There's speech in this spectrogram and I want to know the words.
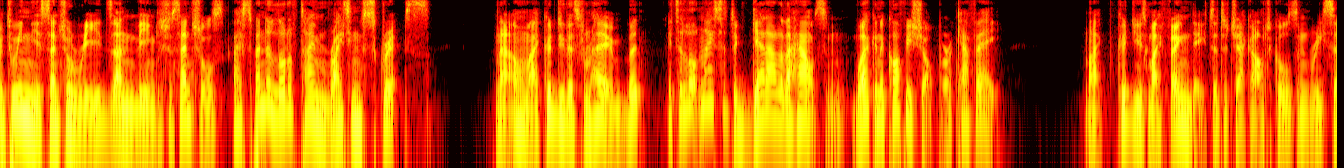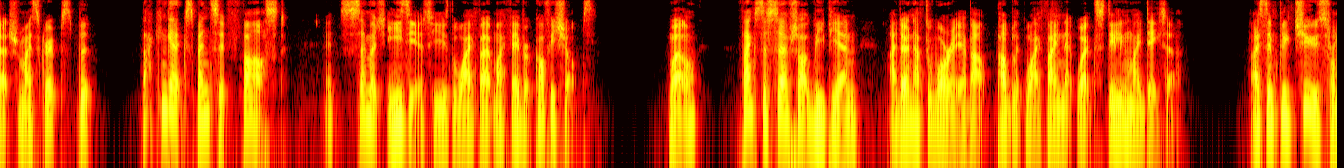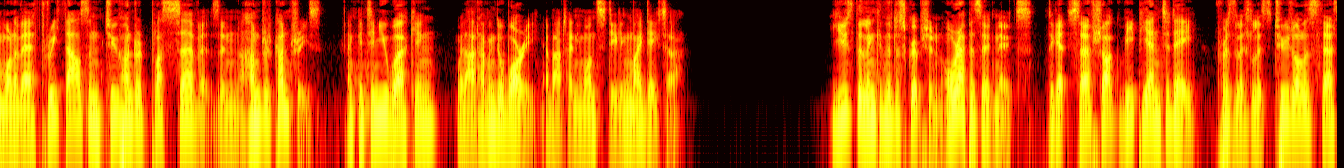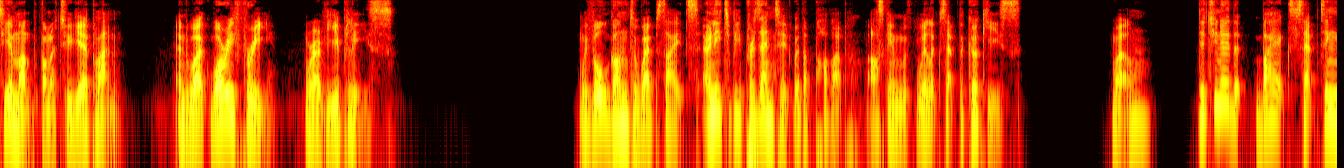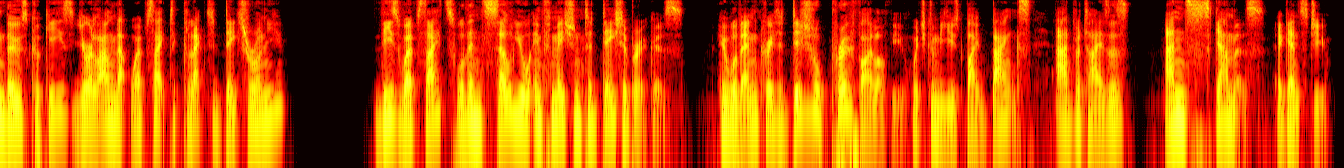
Between the essential reads and the English essentials, I spend a lot of time writing scripts. Now, I could do this from home, but it's a lot nicer to get out of the house and work in a coffee shop or a cafe. I could use my phone data to check articles and research for my scripts, but that can get expensive fast. It's so much easier to use the Wi Fi at my favourite coffee shops. Well, thanks to Surfshark VPN, I don't have to worry about public Wi Fi networks stealing my data. I simply choose from one of their 3,200 plus servers in 100 countries and continue working without having to worry about anyone stealing my data. Use the link in the description or episode notes to get Surfshark VPN today for as little as $2.30 a month on a two year plan, and work worry free wherever you please. We've all gone to websites only to be presented with a pop up asking if we'll accept the cookies. Well, did you know that by accepting those cookies, you're allowing that website to collect data on you? These websites will then sell your information to data brokers, who will then create a digital profile of you, which can be used by banks, advertisers, and scammers against you.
